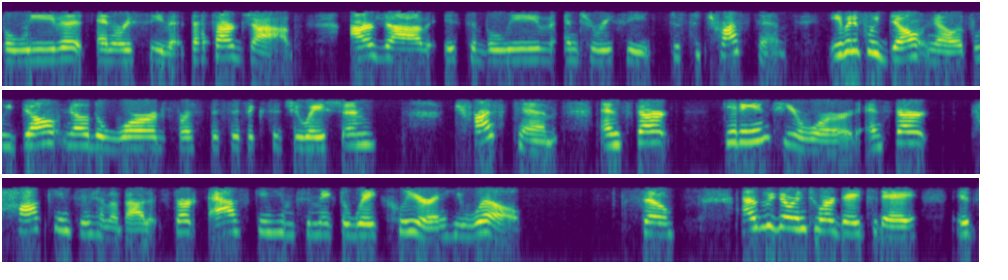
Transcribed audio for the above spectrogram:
believe it and receive it. That's our job. Our job is to believe and to receive, just to trust Him. Even if we don't know, if we don't know the word for a specific situation, trust Him and start getting into your word and start talking to him about it. Start asking him to make the way clear, and he will. So, as we go into our day today, it's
